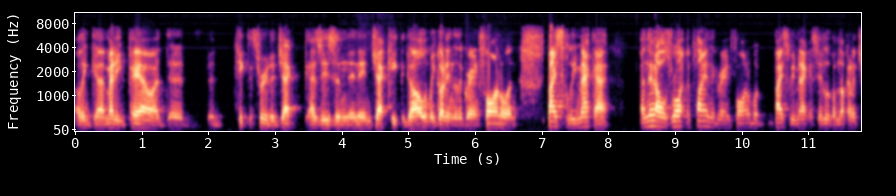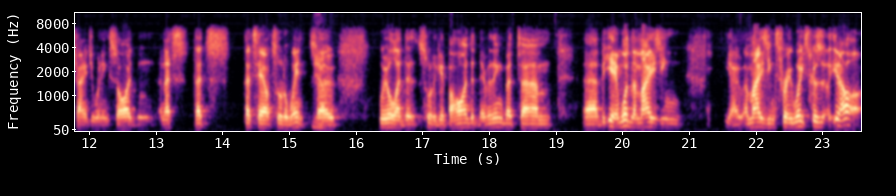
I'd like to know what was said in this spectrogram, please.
I think uh, Matty Power uh, kicked it through to Jack Aziz, and, and then Jack kicked the goal, and we got into the grand final. And basically, Macca and then I was right to play in the grand final, but basically Macca said, "Look, I'm not going to change a winning side," and, and that's that's that's how it sort of went. Yeah. So we all had to sort of get behind it and everything. But um, uh, but yeah, it was an amazing, you know, amazing three weeks because you know,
